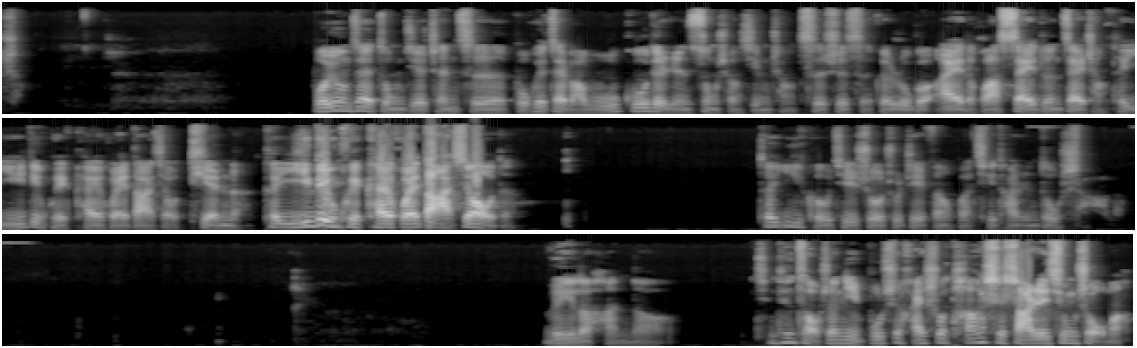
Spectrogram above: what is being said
上。不用再总结陈词，不会再把无辜的人送上刑场。此时此刻，如果爱德华·塞顿在场，他一定会开怀大笑。天哪，他一定会开怀大笑的。他一口气说出这番话，其他人都傻了。威勒喊道：“今天早上你不是还说他是杀人凶手吗？”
